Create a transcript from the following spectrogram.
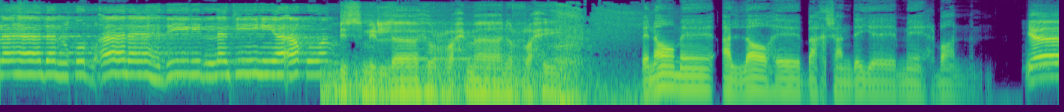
إن هذا القرآن يهدي للتي هي أقوم. بسم الله الرحمن الرحیم به نام الله بخشنده مهربان. يا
